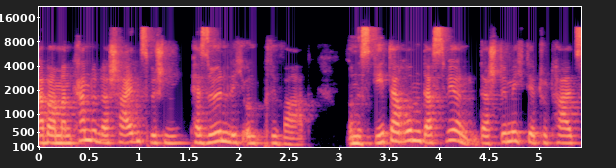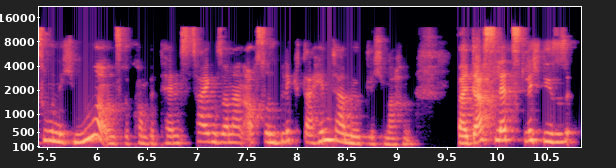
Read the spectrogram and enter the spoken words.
aber man kann unterscheiden zwischen persönlich und privat. Und es geht darum, dass wir, und da stimme ich dir total zu, nicht nur unsere Kompetenz zeigen, sondern auch so einen Blick dahinter möglich machen. Weil das letztlich dieses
